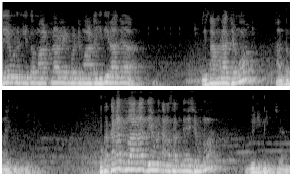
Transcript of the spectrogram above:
దేవుడు నీతో మాట్లాడేటువంటి మాట ఇది రాజా. నీ సామ్రాజ్యము అంతమైపోయింది. ఒక కళ ద్వారా దేవుడు తన సందేశమును వినిపించాను.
